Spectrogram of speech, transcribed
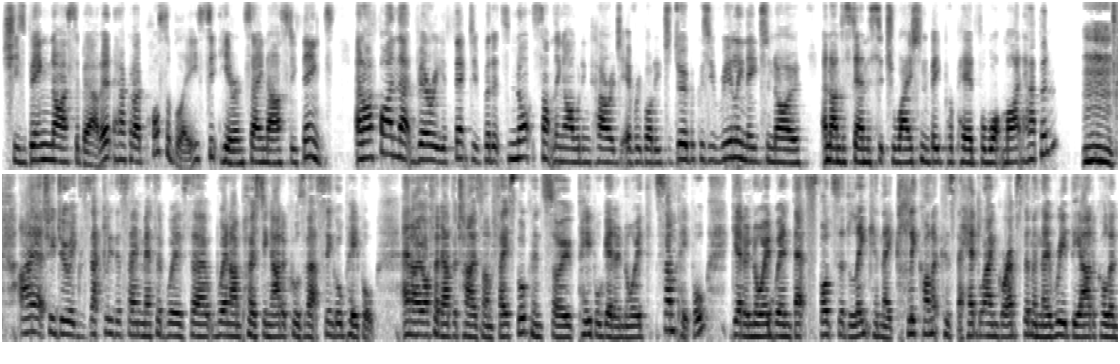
She's being nice about it. How could I possibly sit here and say nasty things? And I find that very effective, but it's not something I would encourage everybody to do because you really need to know and understand the situation and be prepared for what might happen. Mm, I actually do exactly the same method with uh, when I'm posting articles about single people, and I often advertise on Facebook, and so people get annoyed. Some people get annoyed when that sponsored link and they click on it because the headline grabs them and they read the article, and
